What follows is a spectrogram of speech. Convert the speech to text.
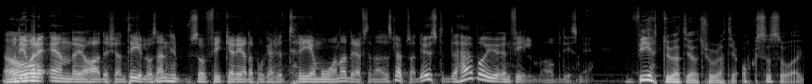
ja, Och det var det enda jag hade känt till. Och sen så fick jag reda på kanske tre månader efter den hade släppts att just det, det här var ju en film av Disney. Vet du att jag tror att jag också såg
